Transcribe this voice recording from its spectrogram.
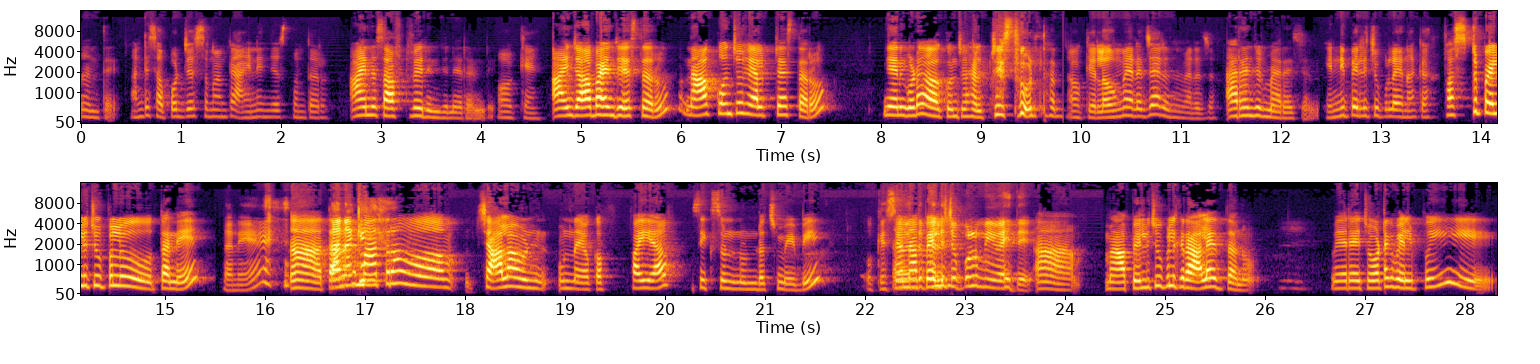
అంతే. అంటే సపోర్ట్ చేస్తానంటే ఆయన ఏం చేస్తుంటారు? ఆయన సాఫ్ట్వేర్ ఇంజనీర్ అండి. ఓకే. ఆయన జాబ్ ఆయన చేస్తారు. నాకు కొంచెం హెల్ప్ చేస్తారు. నేను కూడా కొంచెం హెల్ప్ చేస్తూ ఉంటాను. ఓకే లవ్ మ్యారేజా అరేంజ్ మ్యారేజా? అరేంజ్డ్ మ్యారేజ్ అండి. ఎన్ని పెళ్ళి చూపులు అయినాక ఫస్ట్ పెళ్ళి చూపులు తనే. తనే? ఆ, తనకి తనకి? మాత్రం చాలా ఉన్- ఉన్నాయి. ఒక ఫైవ్ సిక్స్ ఉండొచ్చు మేబీ ఓకే నా పెళ్ళి పెళ్ళి- చూపులు మీవైతే? మా పెళ్ళి చూపులకి రాలేదు తను. వేరే చోటకి వెళ్ళిపోయి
